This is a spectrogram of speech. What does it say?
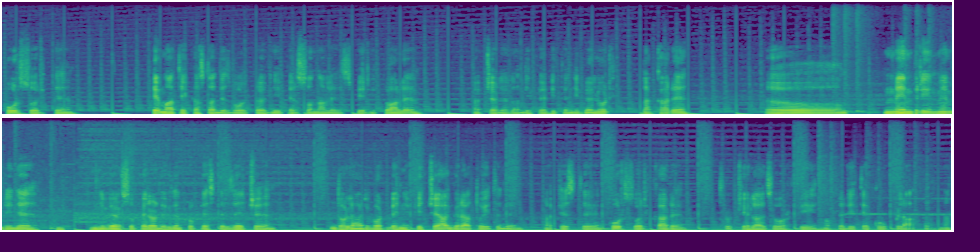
cursuri pe tematica asta dezvoltării personale spirituale, acele la diferite niveluri, la care uh, membrii, membrii de nivel superior, de exemplu peste 10 dolari, vor beneficia gratuit de aceste cursuri care pentru ceilalți vor fi oferite cu plată. Da?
